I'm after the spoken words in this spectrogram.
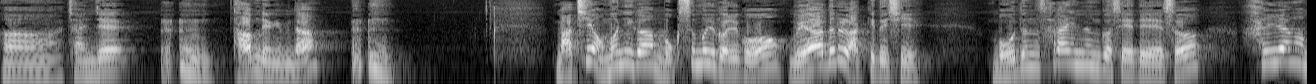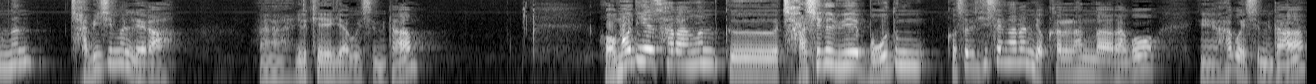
어, 자, 이제 다음 내용입니다. 마치 어머니가 목숨을 걸고 외아들을 아끼듯이 모든 살아있는 것에 대해서 한량없는 자비심을 내라. 예, 이렇게 얘기하고 있습니다. 어머니의 사랑은 그 자식을 위해 모든 것을 희생하는 역할을 한다라고 예, 하고 있습니다.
